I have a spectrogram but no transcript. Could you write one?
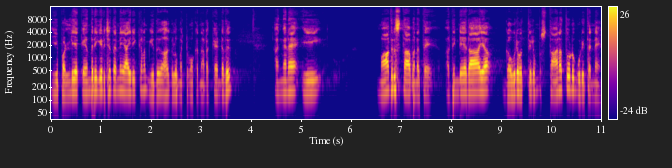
ഈ പള്ളിയെ കേന്ദ്രീകരിച്ച് തന്നെയായിരിക്കണം ഈദ്ഗാഹുകളും മറ്റുമൊക്കെ നടക്കേണ്ടത്. അങ്ങനെ ഈ മാതൃസ്ഥാപനത്തെ അതിന്റേതായ ഗൗരവത്തിലും സ്ഥാനത്തോടും കൂടി തന്നെ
